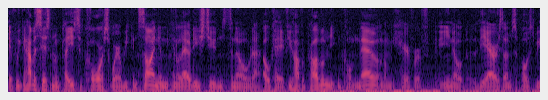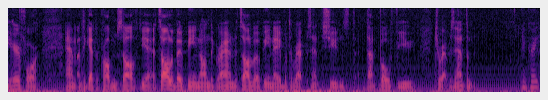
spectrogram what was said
if we can have a system in place, of course, where we can sign in, we can allow these students to know that okay, if you have a problem, you can come now. I'm going to be here for you know the hours that I'm supposed to be here for, um, and to get the problem solved. Yeah, it's all about being on the ground. It's all about being able to represent the students th- that vote for you to represent them. Craig?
